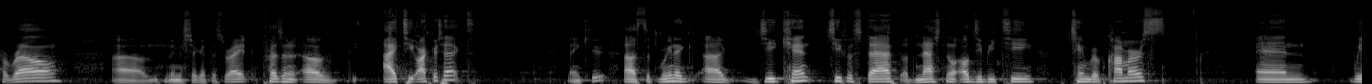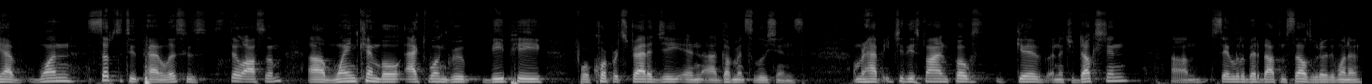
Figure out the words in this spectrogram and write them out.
Harrell, um, let me sure I get this right, president of the IT Architect. Thank you. Uh, Sabrina uh, G. Kent, chief of staff of the National LGBT Chamber of Commerce. And we have one substitute panelist who's still awesome, uh, Wayne Kimball, Act One Group VP for Corporate Strategy and uh, Government Solutions. I'm gonna have each of these fine folks give an introduction, um, say a little bit about themselves, whatever they wanna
